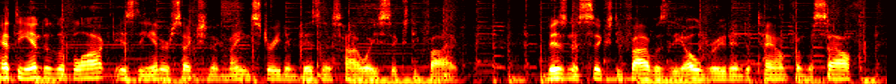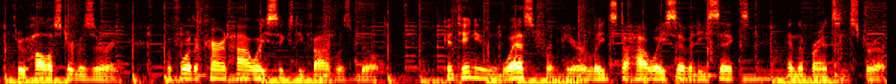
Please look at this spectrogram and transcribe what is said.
At the end of the block is the intersection of Main Street and Business Highway 65. Business 65 was the old route into town from the south through Hollister, Missouri, before the current Highway 65 was built. Continuing west from here leads to Highway 76 and the Branson Strip.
